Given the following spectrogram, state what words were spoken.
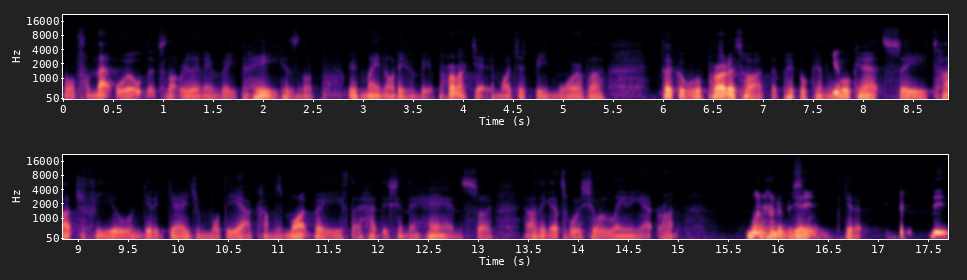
or from that world, that's not really an MVP because it may not even be a product yet. It might just be more of a clickable prototype that people can Yep. look at, see, touch, feel, and get a gauge on what the outcomes might be if they had this in their hands. So, and I think that's what it's sort of leaning at, right? One hundred percent. get it. But the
